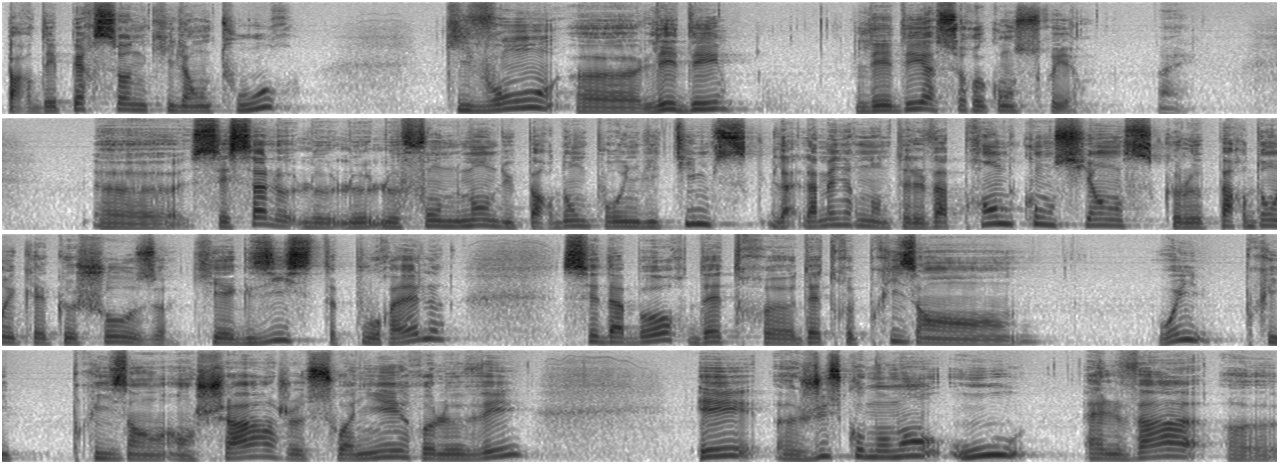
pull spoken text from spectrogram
par des personnes qui l'entourent, qui vont l'aider, l'aider à se reconstruire. Euh, c'est ça le, fondement du pardon pour une victime, la, manière dont elle va prendre conscience que le pardon est quelque chose qui existe pour elle, c'est d'abord d'être, d'être prise en, oui, en, charge, soignée, relevée, et euh, jusqu'au moment où elle va euh,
